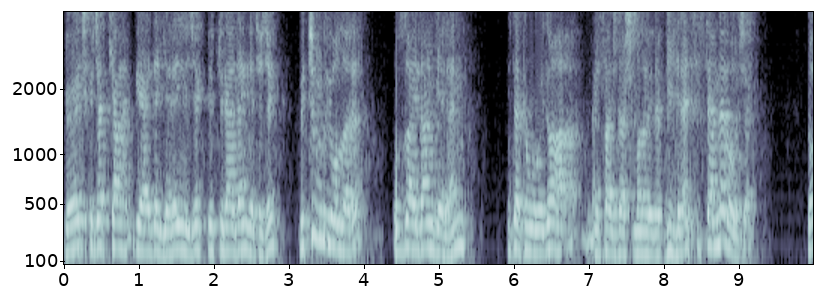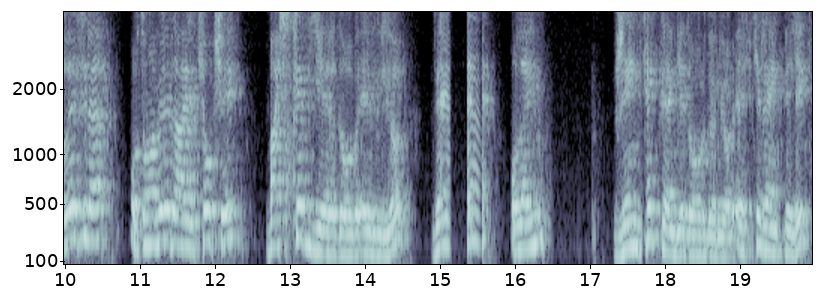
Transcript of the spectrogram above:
göğe çıkacak, kah bir yerde yere inecek, bir tünelden geçecek. Bütün bu yolları uzaydan gelen bir takım uydu mesajlaşmalarıyla bildiren sistemler olacak. Dolayısıyla otomobile dair çok şey başka bir yere doğru evriliyor ve olayın renk tek renge doğru dönüyor. Eski renklilik,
